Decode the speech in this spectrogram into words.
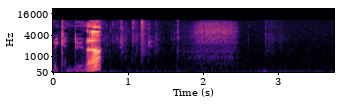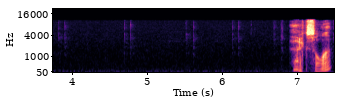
we can do that. Excellent.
